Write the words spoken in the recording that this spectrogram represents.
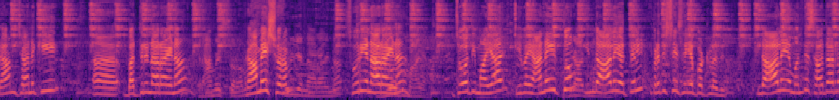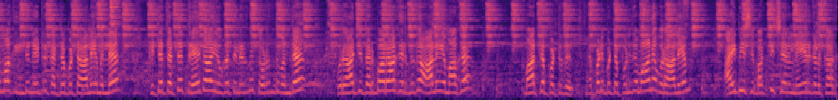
ராம் ஜானகி அஹ், பத்ரிநாராயணா ராமேஸ்வரம் ராமேஸ்வரம் நாராயண சூரிய நாராயண ஜோதி மாயா இவை அனைத்தும் இந்த ஆலயத்தில் பிரதிஷ்டை செய்யப்பட்டுள்ளது. இந்த ஆலயம் வந்து சாதாரணமாக இன்று நேற்று கட்டப்பட்ட ஆலயம் இல்லை கிட்டத்தட்ட திரேதா யுகத்திலிருந்து தொடர்ந்து வந்த ஒரு ராஜ்ய தர்பாராக இருந்தது. ஆலயமாக மாற்றப்பட்டது. அப்படிப்பட்ட புனிதமான ஒரு ஆலயம். ஐபிசி பக்தி சேனல் நேயர்களுக்காக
